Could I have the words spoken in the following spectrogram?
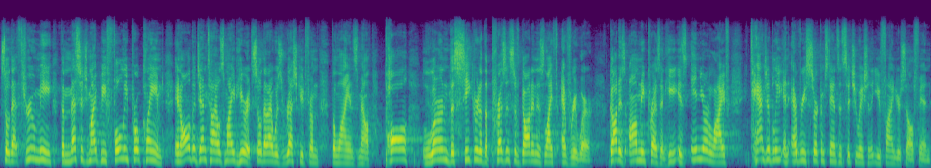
so that through me the message might be fully proclaimed and all the Gentiles might hear it so that I was rescued from the lion's mouth. Paul learned the secret of the presence of God in his life everywhere. God is omnipresent. He is in your life tangibly in every circumstance and situation that you find yourself in.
